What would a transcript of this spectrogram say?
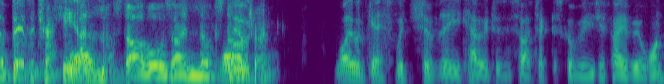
uh, bit of a Trekkie. I love Star Wars. I love Star Wild- Trek. Wild guess which of the characters in Star Trek Discovery is your favourite one?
